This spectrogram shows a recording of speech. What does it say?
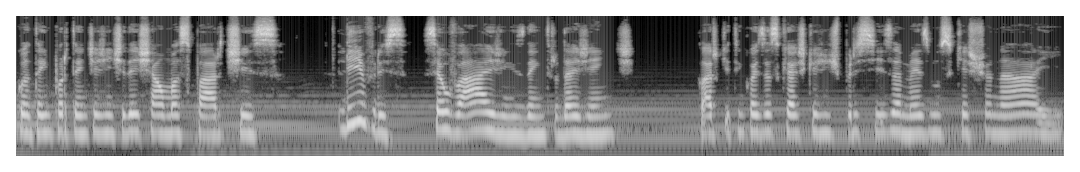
quanto é importante a gente deixar umas partes livres, selvagens dentro da gente. Claro que tem coisas que eu acho que a gente precisa mesmo se questionar e,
